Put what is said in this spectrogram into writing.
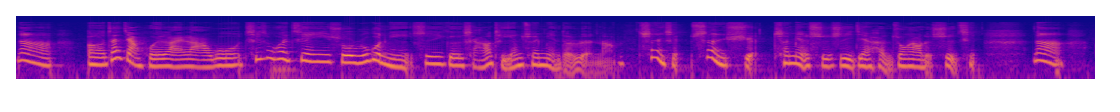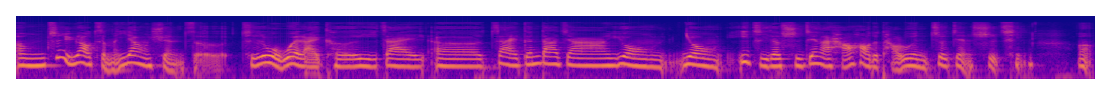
那呃，再讲回来啦，我其实会建议说，如果你是一个想要体验催眠的人啊，慎选慎选催眠师是一件很重要的事情。那嗯，至于要怎么样选择，其实我未来可以再呃再跟大家用用一集的时间来好好的讨论这件事情。嗯，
